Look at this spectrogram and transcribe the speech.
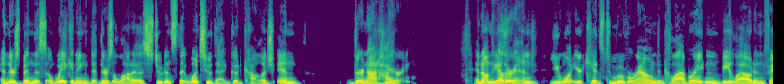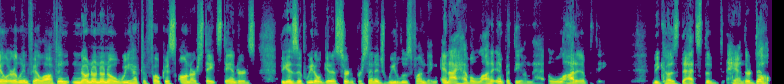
and there's been this awakening that there's a lot of students that went to that good college and they're not hiring and on the other end, you want your kids to move around and collaborate and be loud and fail early and fail often? No, no, no, no. We have to focus on our state standards because if we don't get a certain percentage, we lose funding. And I have a lot of empathy on that, a lot of empathy because that's the hand they're dealt.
